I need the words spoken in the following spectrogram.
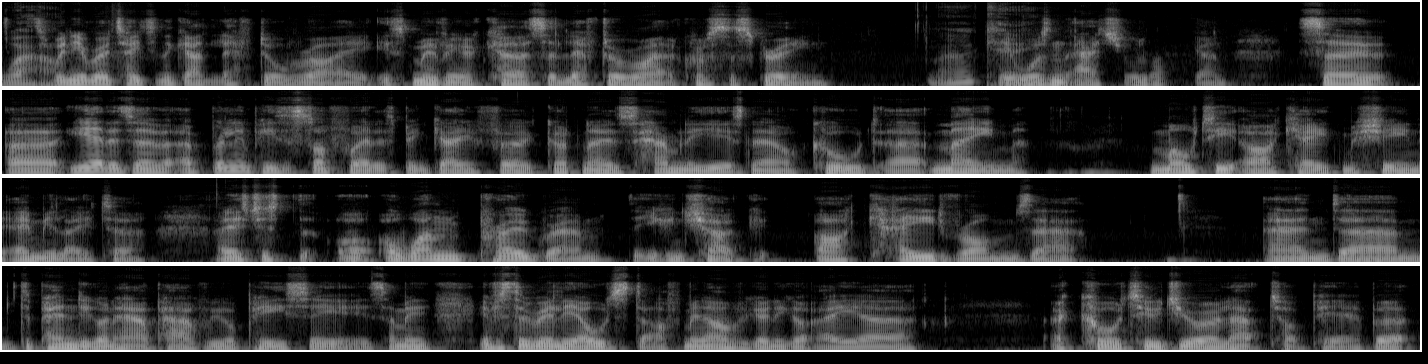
wow. So when you're rotating the gun left or right, it's moving a cursor left or right across the screen. okay, It wasn't actual light gun. So uh, yeah, there's a, a brilliant piece of software that's been going for God knows how many years now called uh, MAME, Multi Arcade Machine Emulator, and it's just a, a one program that you can chuck arcade ROMs at. And um, depending on how powerful your PC is, I mean, if it's the really old stuff, I mean, I've only got a uh, a Core 2 Duo laptop here, but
